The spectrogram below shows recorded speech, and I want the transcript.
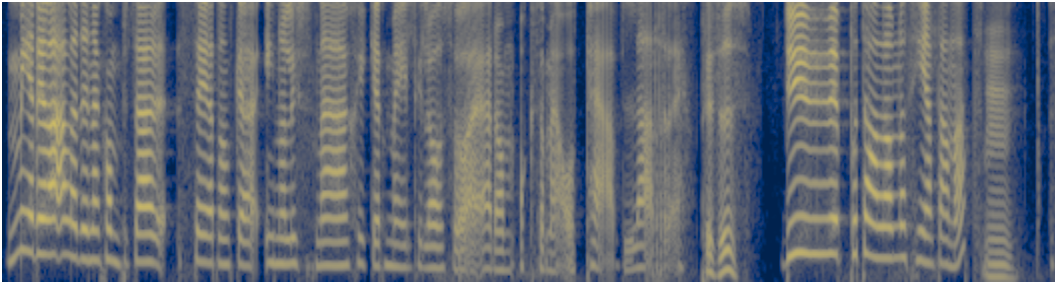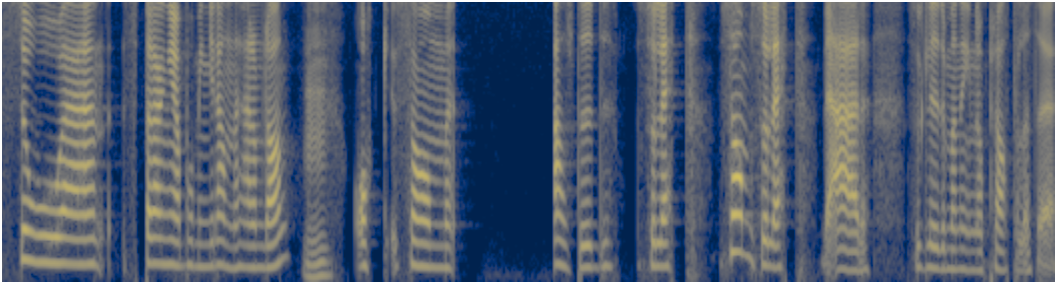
Meddela alla dina kompisar, säg att de ska in och lyssna, skicka ett mejl till oss så är de också med och tävlar. Precis. Du, på tal om något helt annat, Mm. Så eh, sprang jag på min granne häromdagen Mm. och som alltid så lätt, som så lätt det är, så glider man in och pratar lite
